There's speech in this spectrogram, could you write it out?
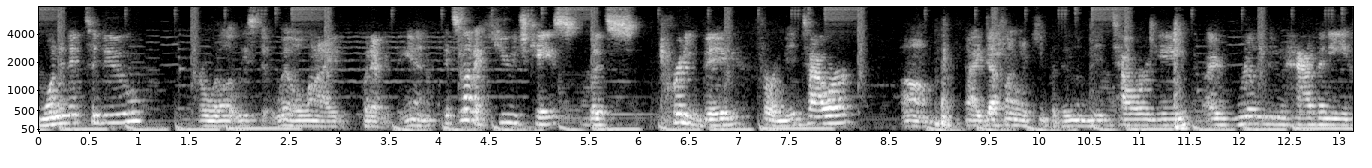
wanted it to do or well, at least it will when I put everything in. It's not a huge case, but it's pretty big for a mid-tower. Um, I definitely want to keep it in the mid-tower game. I really didn't have any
